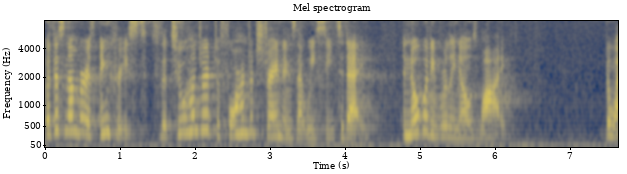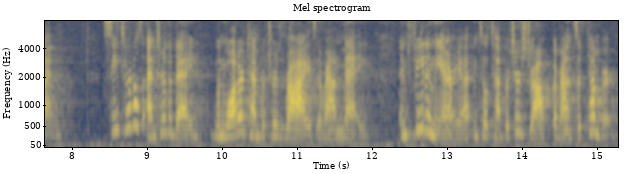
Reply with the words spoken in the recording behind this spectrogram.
But this number has increased to the 200 to 400 strandings that we see today, and nobody really knows why. The when. Sea turtles enter the bay when water temperatures rise around May and feed in the area until temperatures drop around September.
